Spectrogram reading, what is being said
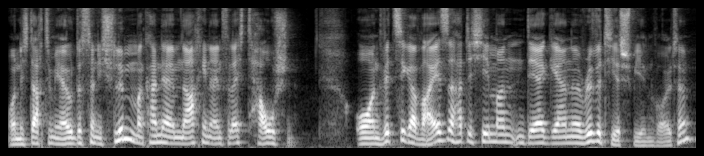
Und ich dachte mir, ja, das ist ja nicht schlimm, man kann ja im Nachhinein vielleicht tauschen. Und witzigerweise hatte ich jemanden, der gerne Riveteers spielen wollte.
